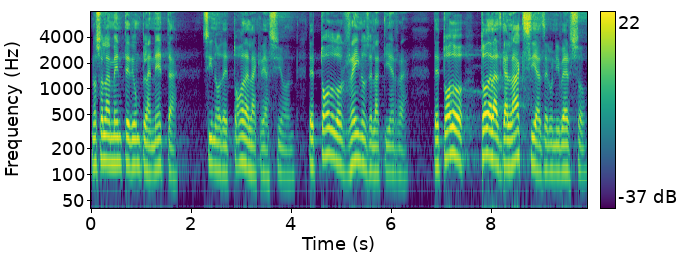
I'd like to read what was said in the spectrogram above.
no solamente de un planeta, sino de toda la creación de todos los reinos de la tierra, de todo, todas las galaxias del universo.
